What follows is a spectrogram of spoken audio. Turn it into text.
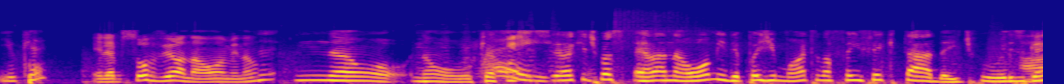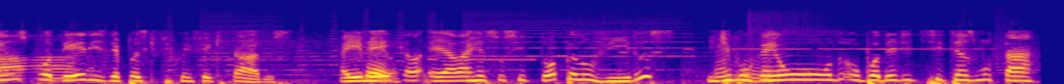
E o quê? Ele absorveu a Naomi, não? Não, não, o que Ai. aconteceu é que, tipo assim, ela, Naomi, depois de morta, ela foi infectada. E, tipo, eles ganham os Ah. poderes depois que ficam infectados. Aí Certo. meio que ela, ela ressuscitou pelo vírus e, tipo, Uhum. ganhou o, o poder de se transmutar.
